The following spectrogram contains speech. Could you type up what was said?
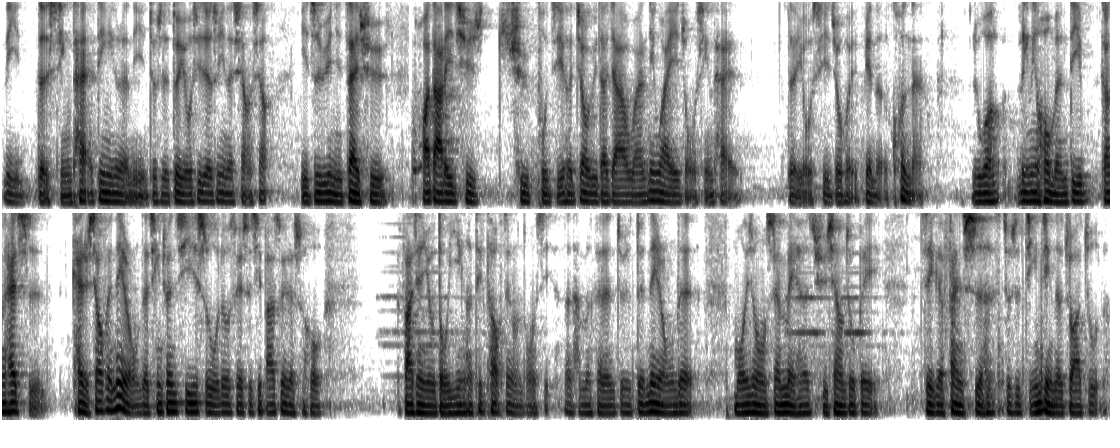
你的形态，定义了你就是对游戏这个事情的想象，以至于你再去花大力去去普及和教育大家玩另外一种形态的游戏，就会变得困难。如果零零后们第一刚开始开始消费内容的青春期，十五六岁、十七八岁的时候，发现有抖音和 TikTok 这种东西，那他们可能就是对内容的某一种审美和取向就被这个范式就是紧紧的抓住了。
